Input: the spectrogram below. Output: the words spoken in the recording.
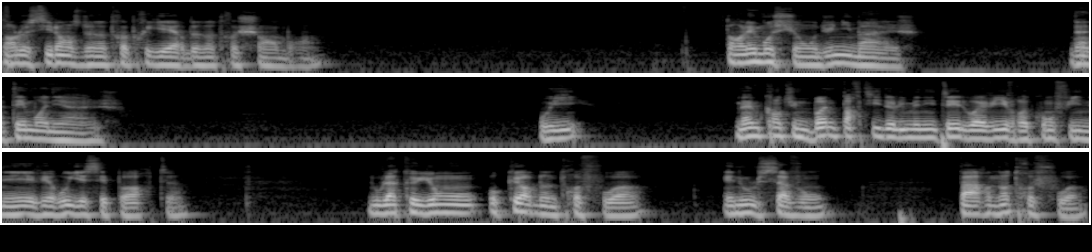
Dans le silence de notre prière, de notre chambre. Dans l'émotion d'une image, d'un témoignage. Oui, même quand une bonne partie de l'humanité doit vivre confinée et verrouiller ses portes, nous l'accueillons au cœur de notre foi, et nous le savons, par notre foi,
